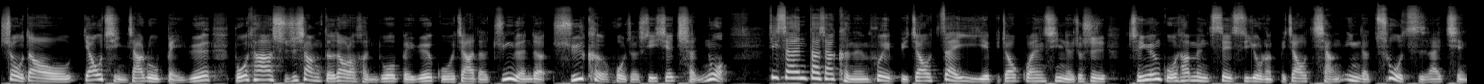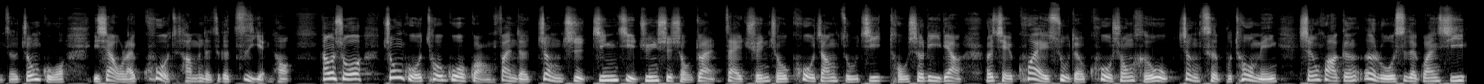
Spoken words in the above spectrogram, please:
受到邀请加入北约，不过它实质上得到了很多北约国家的军援的许可或者是一些承诺。第三，大家可能会比较在意，也比较关心的，就是成员国他们这次用了比较强硬的措辞来谴责中国。以下我来 quote 他们的这个字眼哈，他们说中国透过广泛的政治、经济、军事手段，在全球扩张足迹、投射力量，而且快速的扩充核武，政策不透明，深化跟俄罗斯的关系，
